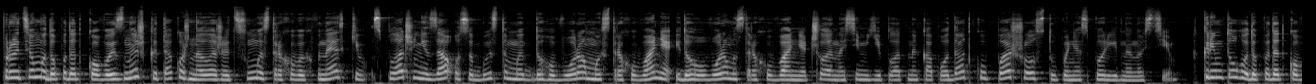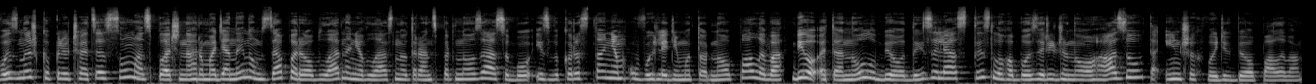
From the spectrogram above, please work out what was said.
При цьому до податкової знижки також належать суми страхових внесків, сплачені за особистими договорами страхування і договорами страхування члена сім'ї платника податку першого ступеня спорідненості. Крім того, до податкової знижки включається сума, сплачена громадянином за переобладнання власного транспортного засобу із використанням у вигляді моторного палива, біоетанолу, біодизеля, стислого або зарідженого газу та інших видів біопалива.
